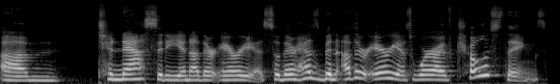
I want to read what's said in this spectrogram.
um, tenacity in other areas. So there has been other areas where I've chose things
